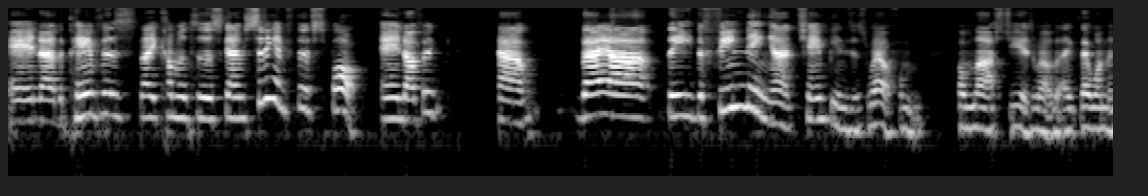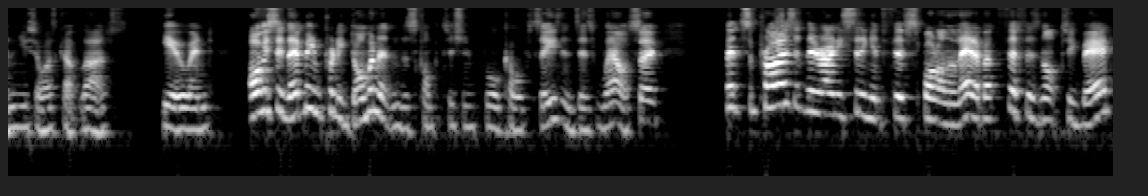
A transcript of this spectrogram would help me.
And uh, the Panthers, they come into this game sitting in fifth spot, and I think uh, they are the defending uh, champions as well from from last year as well. They they won the New South Wales Cup last year, and obviously they've been pretty dominant in this competition for a couple of seasons as well. So, but surprised that they're only sitting in fifth spot on the ladder, but fifth is not too bad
